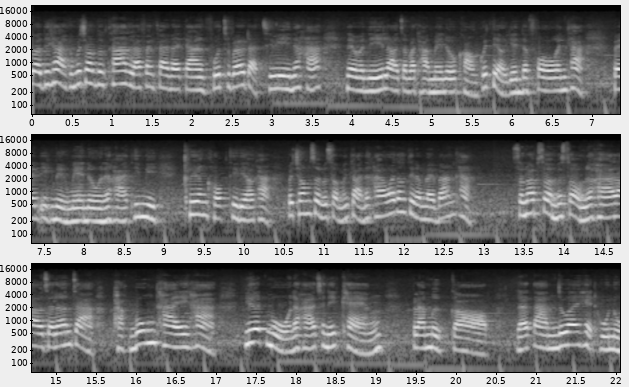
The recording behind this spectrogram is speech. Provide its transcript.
สวัสดีค่ะ คุณผู้ชมทุกท่านและแฟนๆ รายการ Food Travel TV นะคะ ในวันนี้เราจะมาทำเมนูของก๋วยเตี๋ยวเย็นตาโฟกันค่ะ เป็นอีกหนึ่งเมนูนะคะที่มีเครื่องครบทีเดียวค่ะ ไปชมส่วนผสมกันก่อนนะคะ ว่าต้องเตรียมอะไรบ้างค่ะสำหรับส่วนผสมนะคะ เราจะเริ่มจากผักบุ้งไทยค่ะ เลือดหมูนะคะ ชนิดแข็งปลาหมึกกรอบ และตามด้วยเห็ดหูหนู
